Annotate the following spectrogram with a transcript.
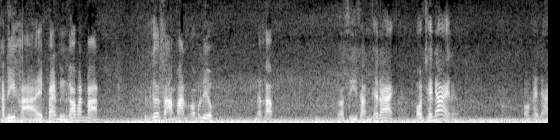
คันนี้ขายแปดหมื่นเก้าพันบาท เป็นเครื่องสามพันคอมมเร็วนะครับ ก็สีสันใช้ได้พอใช้ได้นะพอใช้ได้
